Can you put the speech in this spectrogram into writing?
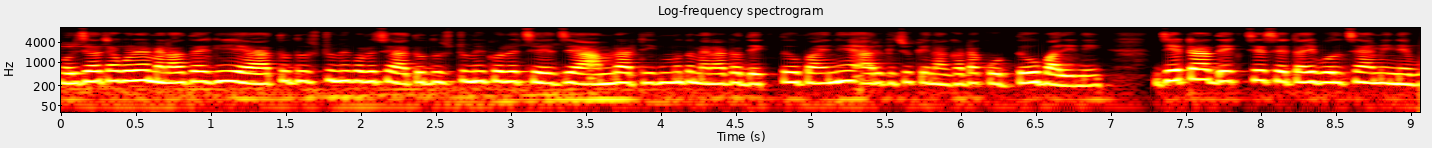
হরিচাঁদ ঠাকুরের মেলাতে গিয়ে এত দুষ্টুমি করেছে, এত দুষ্টুমি করেছে যে আমরা ঠিকমতো মেলাটা দেখতেও পাইনি আর কিছু কেনাকাটা করতেও পারিনি। যেটা দেখছে সেটাই বলছে আমি নেব।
